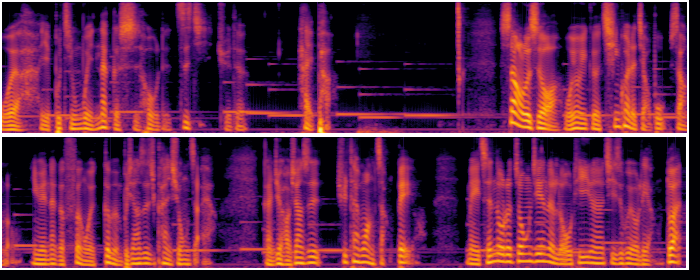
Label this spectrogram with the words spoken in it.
我呀，也不禁为那个时候的自己觉得害怕。上楼的时候啊，我用一个轻快的脚步上楼，因为那个氛围根本不像是去看凶宅啊，感觉好像是去探望长辈啊。每层楼的中间的楼梯呢，其实会有两段。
